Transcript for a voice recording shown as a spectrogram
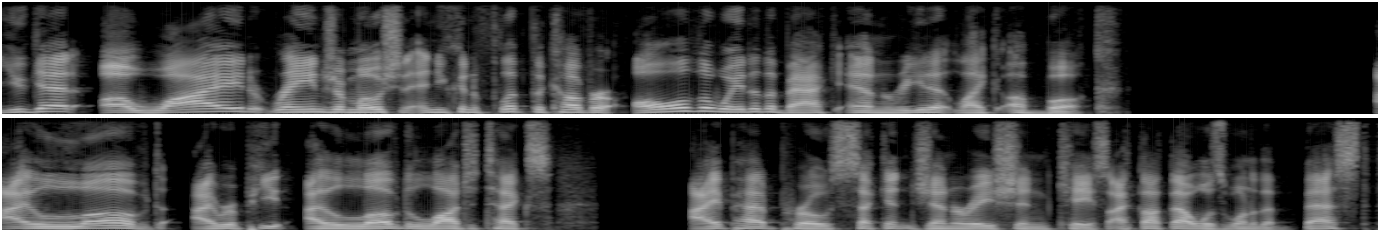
You get a wide range of motion and you can flip the cover all the way to the back and read it like a book. I loved, I repeat, I loved Logitech's iPad Pro second generation case. I thought that was one of the best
